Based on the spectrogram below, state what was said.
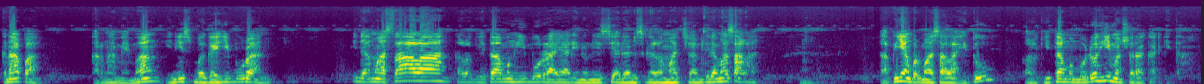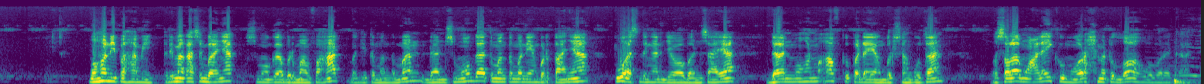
Kenapa? Karena memang ini sebagai hiburan. Tidak masalah kalau kita menghibur rakyat Indonesia dan segala macam, tidak masalah. Tapi yang bermasalah itu kalau kita membodohi masyarakat kita. Mohon dipahami. Terima kasih banyak. Semoga bermanfaat bagi teman-teman dan semoga teman-teman yang bertanya puas dengan jawaban saya dan mohon maaf kepada yang bersangkutan. Wassalamualaikum warahmatullahi wabarakatuh.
